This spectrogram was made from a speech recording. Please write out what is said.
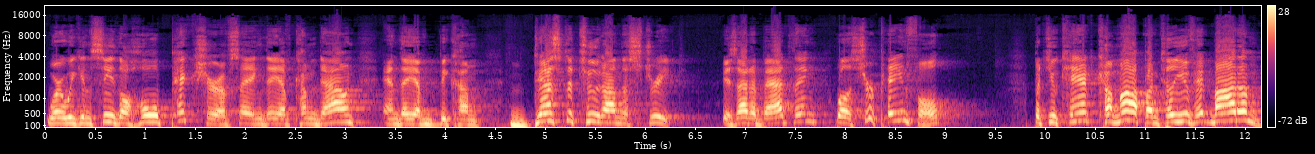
where we can see the whole picture of saying they have come down and they have become destitute on the street. Is that a bad thing? Well, it's sure painful. But you can't come up until you've hit bottom.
